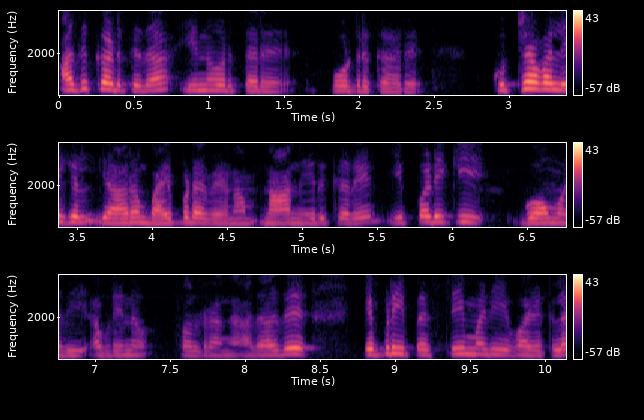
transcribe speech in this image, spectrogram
அதுக்கடுத்து தான் இன்னொருத்தர் போட்டிருக்காரு. குற்றவாளிகள் யாரும் பயப்பட வேணாம். நான் இருக்கிறேன். இப்படிக்கு கோமதி அப்படின்னு சொல்றாங்க. அதாவது எப்படி இப்ப ஸ்ரீமதி வழக்குல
